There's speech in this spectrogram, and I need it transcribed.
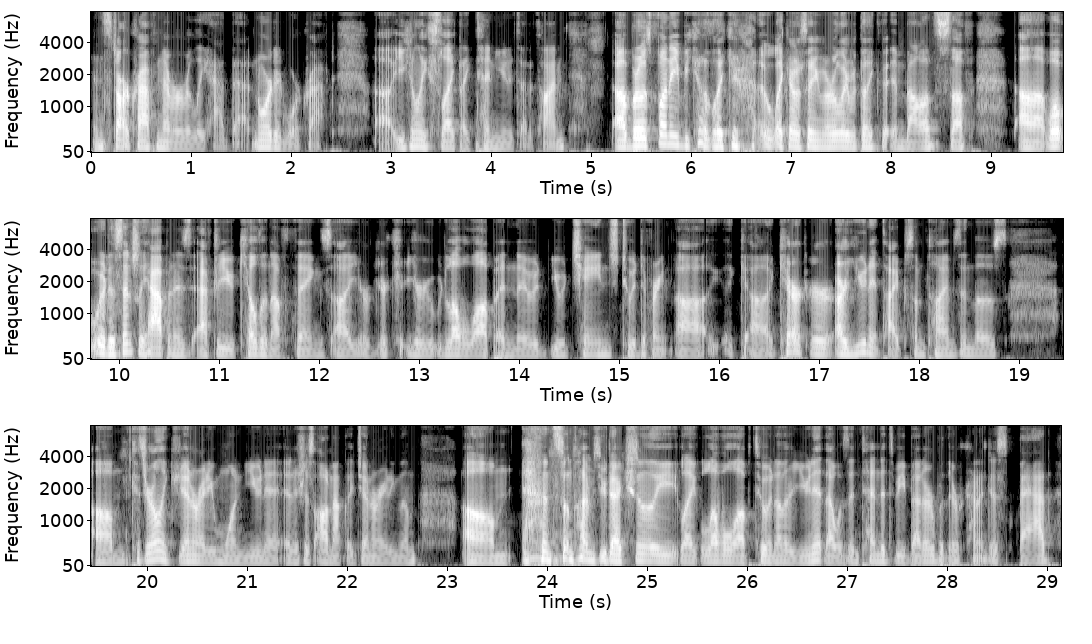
and StarCraft never really had that, nor did Warcraft. Uh, you can only select like ten units at a time. Uh, but it was funny because, like, like I was saying earlier with like the imbalance stuff, uh, what would essentially happen is after you killed enough things, uh, your your your would level up and would you would change to a different uh, uh character or unit type sometimes in those um because you're only generating one unit and it's just automatically generating them. Um and sometimes you'd actually like level up to another unit that was intended to be better but they were kind of just bad.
